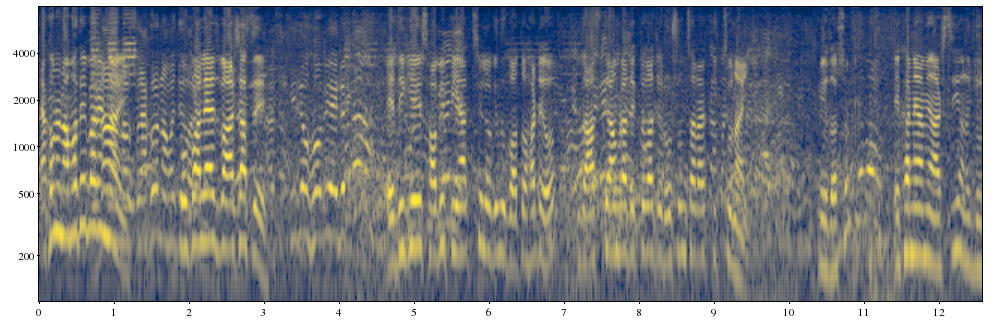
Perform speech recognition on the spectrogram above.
এখনও নামাতেই পারেন নাই? কপালে আজ বাস আছে। এদিকে সবই পেঁয়াজ ছিল কিন্তু গত হাটেও। কিন্তু আজকে আমরা দেখতে পাচ্ছি রসুন ছাড়া আর কিচ্ছু নাই। প্রিয় দর্শক এখানে আমি আসছি অনেক দূর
